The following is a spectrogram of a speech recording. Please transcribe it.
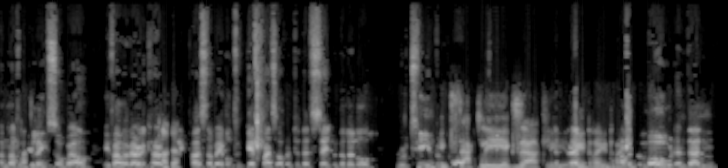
I'm not exactly. feeling so well if i'm a very charismatic okay. person i'm able to get myself into that state with a little routine before. exactly exactly right right right in the mode and then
